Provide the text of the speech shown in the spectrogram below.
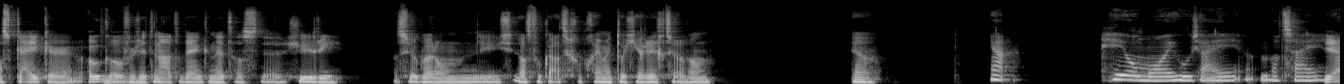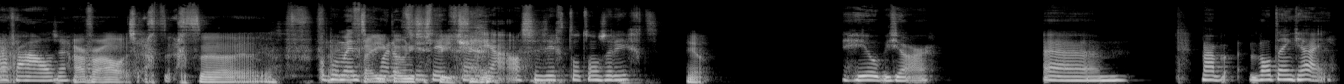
als kijker ook over zitten na te denken, net als de jury. Dat is ook waarom die advocaat zich op een gegeven moment tot je richt. Zo van, ja, ja. Heel mooi hoe zij, wat zij, Ja, haar verhaal zeg maar. haar verhaal is echt, echt eh, Op het moment zeg maar, dat ze zich, eh, ja, als ze zich tot ons richt. ja. Heel bizar. Ehm, maar wat denk jij?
